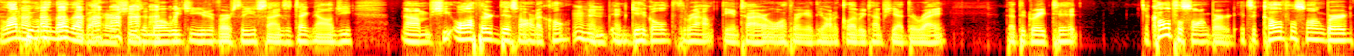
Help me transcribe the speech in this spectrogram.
lot of people don't know that about her. She's a Norwegian University of Science and Technology. Um, she authored this article and, and giggled throughout the entire authoring of the article every time she had to write that the great tit, a colorful songbird. It's a colorful songbird.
